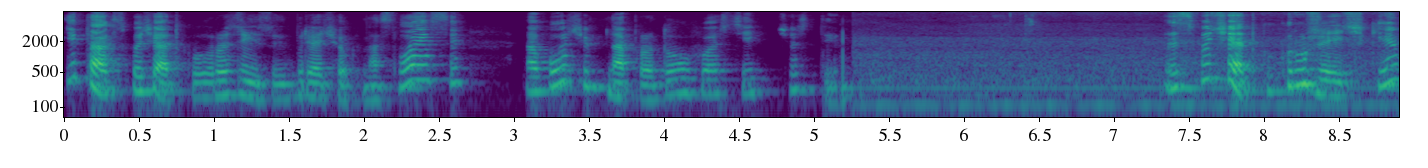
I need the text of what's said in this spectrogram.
І так, спочатку розрізую бурячок на слайси, а потім на продовгувасті частинки. Спочатку кружечки,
